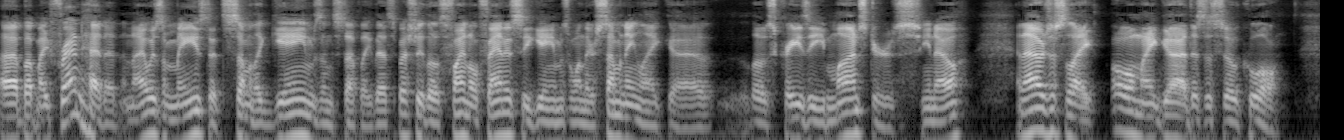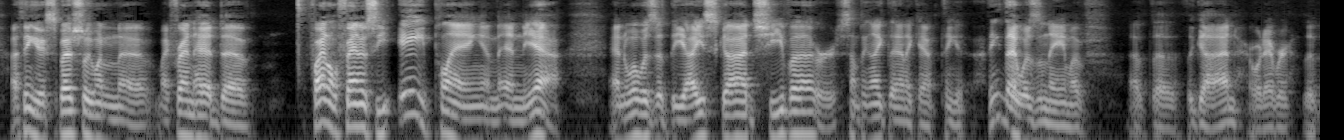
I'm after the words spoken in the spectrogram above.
uh, but my friend had it, and I was amazed at some of the games and stuff like that, especially those Final Fantasy games when they're summoning like uh, those crazy monsters, you know? And I was just like, oh my god, this is so cool. I think especially when uh, my friend had uh, Final Fantasy VIII playing, and, and yeah, and what was it, the Ice God Shiva or something like that? I can't think. Of, I think that was the name of, of the, the god or whatever, the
